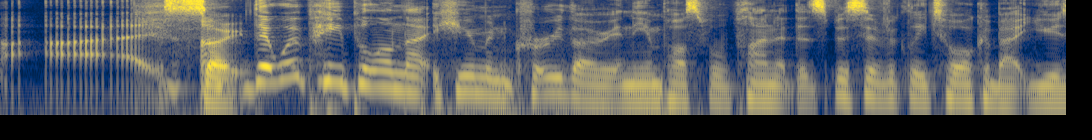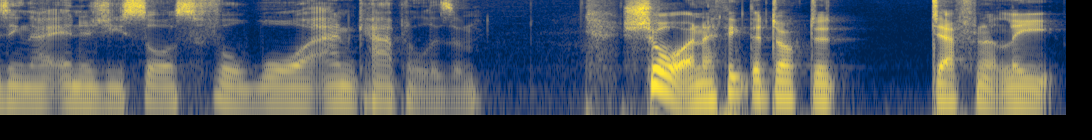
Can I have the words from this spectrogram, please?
Uh, so There were people on that human crew though in the Impossible Planet that specifically talk about using that energy source for war and capitalism. Sure, and I think the Doctor definitely,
